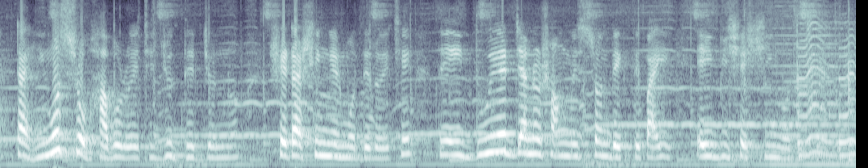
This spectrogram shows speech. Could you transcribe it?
একটা হিংস্র ভাবও রয়েছে যুদ্ধের জন্য, সেটা সিংহের মধ্যে রয়েছে। তো এই দুয়ের যেন সংমিশ্রণ দেখতে পাই, এই বিশেষ সিংহ কুমারী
